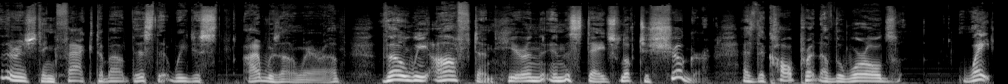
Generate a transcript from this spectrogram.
Another interesting fact about this that we just, I was unaware of, though we often here in the, in the States look to sugar as the culprit of the world's weight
